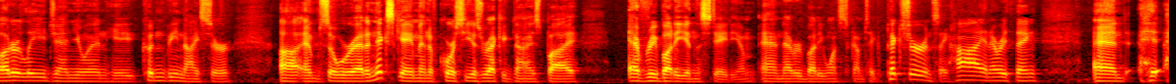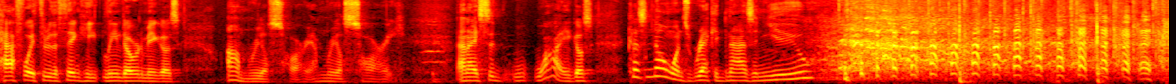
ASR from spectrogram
utterly genuine. He couldn't be nicer. Uh, and so we're at a Knicks game, and of course he is recognized by everybody in the stadium, and everybody wants to come take a picture and say hi and everything. And halfway through the thing, he leaned over to me and goes, "I'm real sorry. I'm real sorry." And I said, "Why?" He goes, "Cause no one's recognizing you." Ah,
